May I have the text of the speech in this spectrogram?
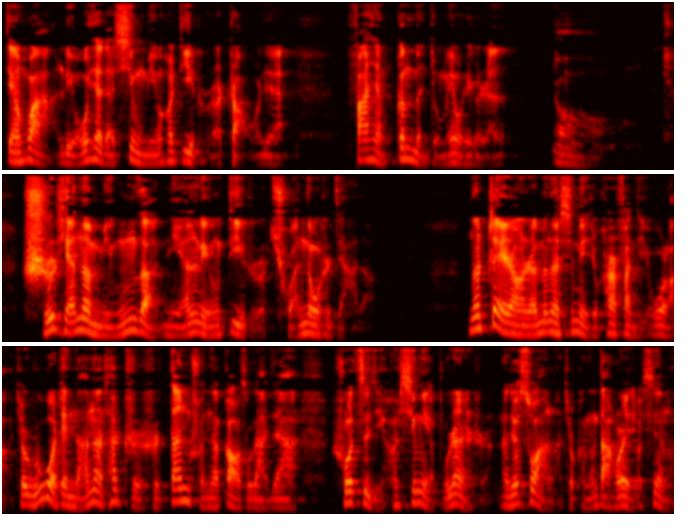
电话留下的姓名和地址找过去，发现根本就没有这个人。哦，石田的名字、年龄、地址全都是假的。那这让人们的心里就开始犯嘀咕了：就如果这男的他只是单纯的告诉大家说自己和星野不认识，那就算了，就可能大伙儿也就信了。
